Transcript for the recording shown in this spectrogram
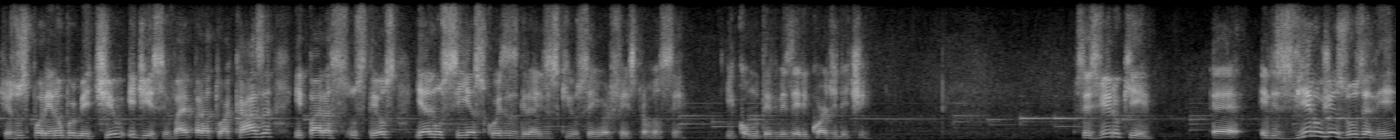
Jesus, porém, não permitiu e disse: Vai para a tua casa e para os teus e anuncia as coisas grandes que o Senhor fez para você e como teve misericórdia de ti. Vocês viram que é, eles viram Jesus ali,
